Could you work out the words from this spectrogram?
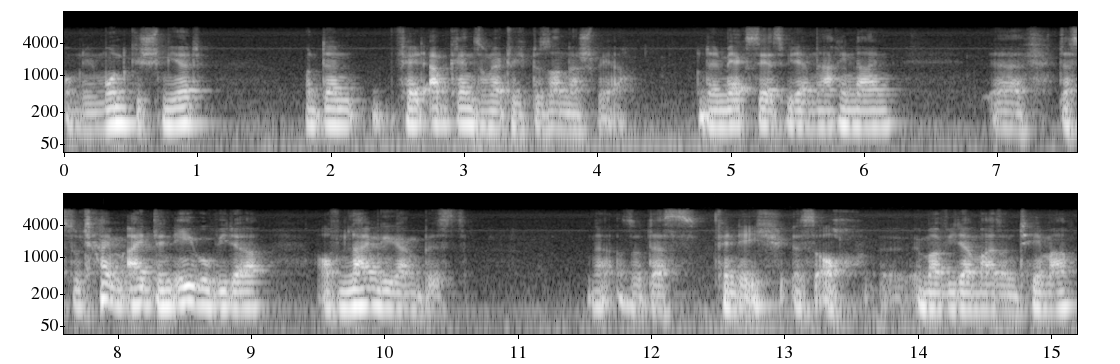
um den Mund geschmiert und dann fällt Abgrenzung natürlich besonders schwer. Und dann merkst du erst wieder im Nachhinein, äh, dass du deinem eitlen Ego wieder auf den Leim gegangen bist. Ja, also das finde ich ist auch äh, immer wieder mal so ein Thema.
